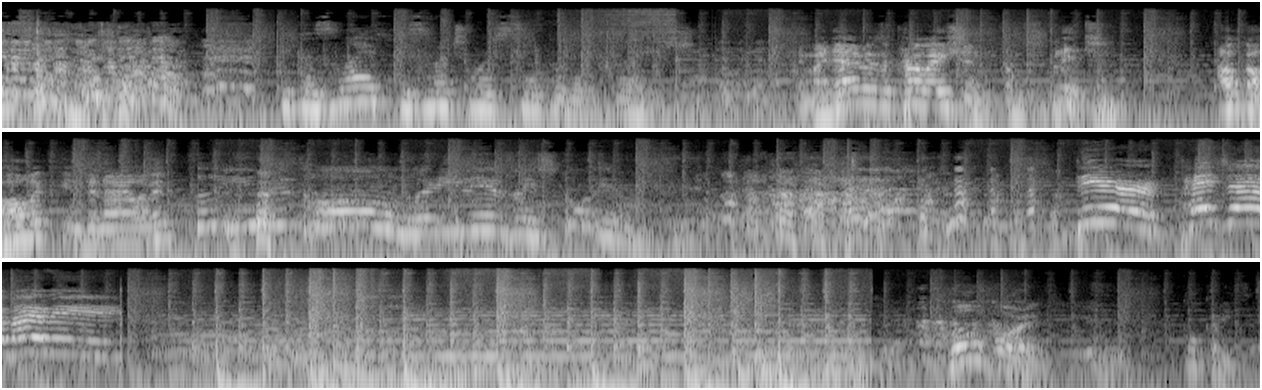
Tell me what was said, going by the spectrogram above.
because life is much more simple in Croatia. And my dad was a Croatian from Split. Alcoholic, in denial of it. He went home where he lives. I stole him. Dear Peja Baby! Go for it. Kukavica.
